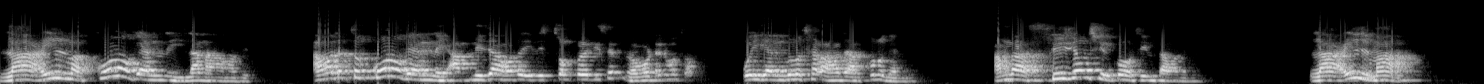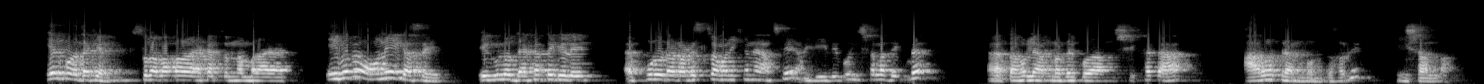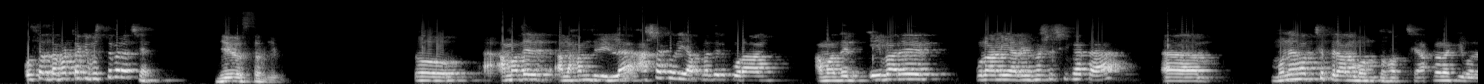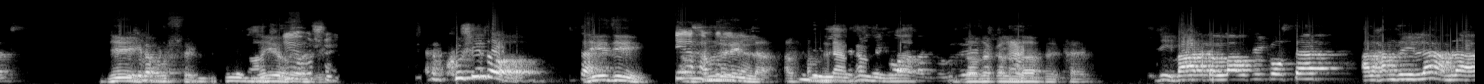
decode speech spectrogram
লা ইলমা, কোনো জ্ঞান নেই লানা আমাদের। আমাদের তো কোনো জ্ঞান নেই। আপনি যে আমাদের ইনস্টল করে দিয়েছেন রবটের মতো, ওই জ্ঞানগুলো ছাড়া আমাদের আর কোনো জ্ঞান নেই। আমরা সৃজনশীল, কোন চিন্তা আমাদের নেই। লা ইলমা। এরপরে দেখেন, সূরা বাকারা 71 নম্বর আয়াত। এইভাবে অনেক আছে। এগুলো দেখাতে গেলে পুরো ডাটাবেসটা আমার এখানে আছে, আমি দিয়ে দেবো ইনশাল্লাহ দেখবেন। তাহলে আপনাদের কোরআন শেখাটা আরও প্রাণবন্ত হবে ইনশাআল্লাহ। ওস্তাদ ব্যাপারটা কি বুঝতে পেরেছেন? জি ওস্তাদ তো আমাদের আলহামদুলিল্লাহ আশা করি আপনাদের কোরআন আমাদের এবারের কোরআনী আরবি ভাষা শেখাটা আহ, মনে হচ্ছে প্রাণবন্ত হচ্ছে। আপনারা কি বলেন? খুশি তো? জি জি, আলহামদুলিল্লাহ। আলহামদুলিল্লাহ আলহামদুলিল্লাহ। জাযাকাল্লাহ জি বারাকাল্লাহু আলহামদুলিল্লাহ আমরা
